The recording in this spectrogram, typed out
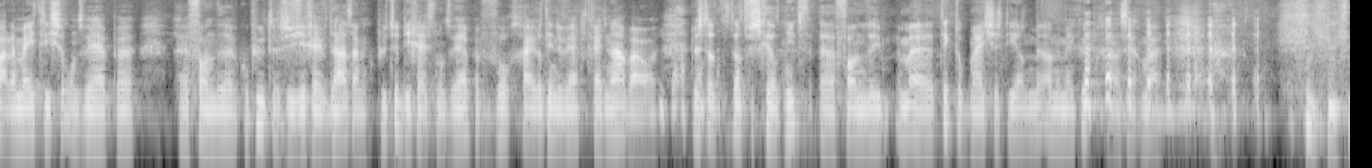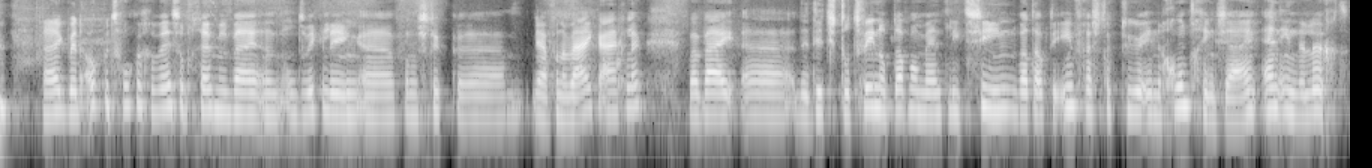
parametrische ontwerpen eh, van de computers. Dus je geeft data aan de computer, die geeft een ontwerp en vervolgens ga je dat in de werkelijkheid nabouwen. Dus dat, dat verschilt niet eh, van de eh, TikTok-meisjes die aan, aan de make-up gaan, zeg maar. Ja, ik ben ook betrokken geweest op een gegeven moment bij een ontwikkeling van een stuk, ja, van een wijk eigenlijk. Waarbij de Digital Twin op dat moment liet zien wat ook de infrastructuur in de grond ging zijn en in de lucht.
